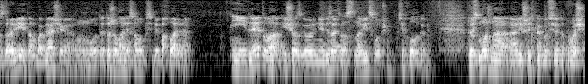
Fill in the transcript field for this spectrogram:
здоровее, там, богаче, вот, это желание само по себе похвальное. И для этого, еще раз говорю, не обязательно становиться, в общем, психологами. То есть можно решить как бы все это проще.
